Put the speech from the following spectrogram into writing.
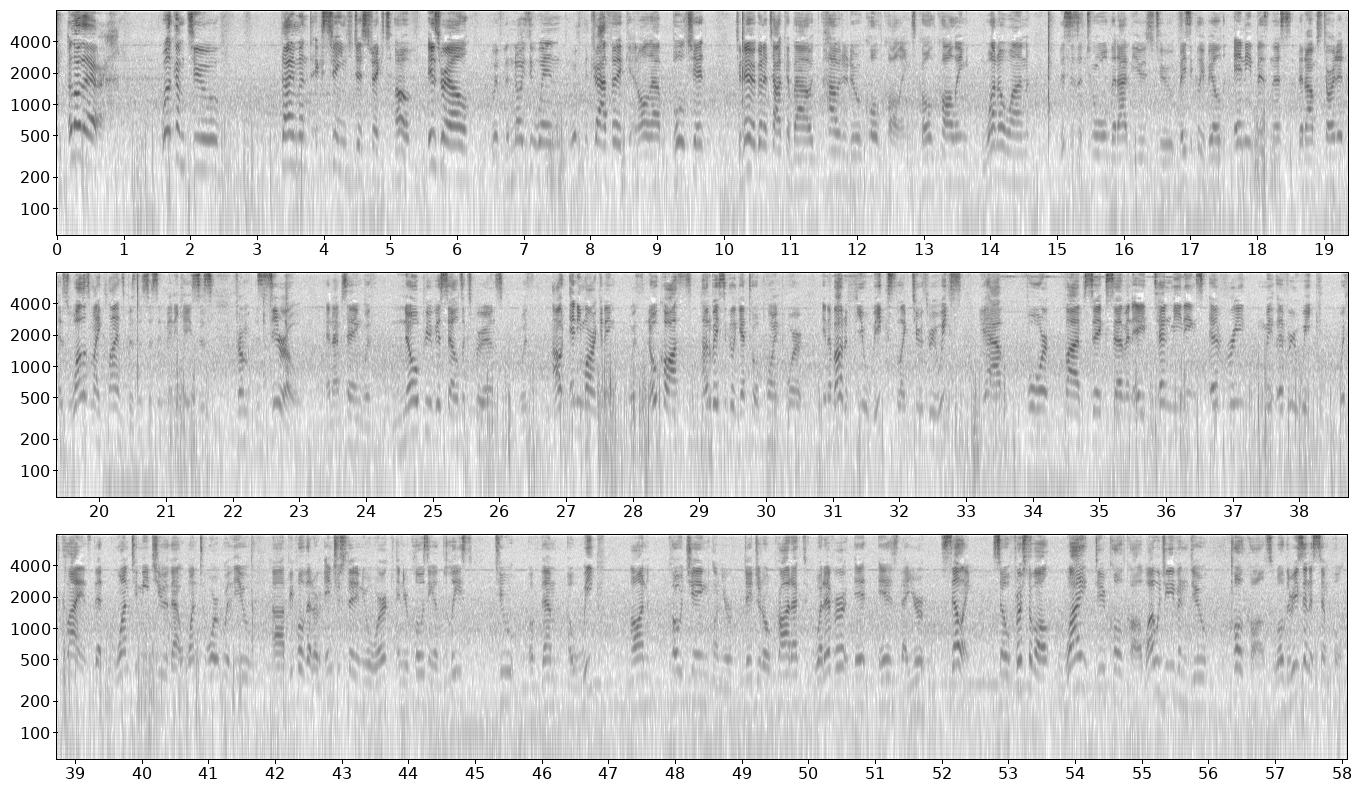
Hello there! Welcome to Diamond Exchange District of Israel with the noisy wind, with the traffic, and all that bullshit. Today we're going to talk about how to do cold callings. Cold calling 101. This is a tool that I've used to basically build any business that I've started, as well as my clients' businesses in many cases, from zero. And I'm saying with no previous sales experience, without any marketing, with no costs, how to basically get to a point where in about a few weeks, like two, three weeks, you have four, five, six, seven, eight, ten meetings every every week with clients that want to meet you, that want to work with you, uh, people that are interested in your work, and you're closing at least two of them a week on coaching, on your digital product, whatever it is that you're selling. So first of all, why do you cold call? Why would you even do cold calls? Well, the reason is simple.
